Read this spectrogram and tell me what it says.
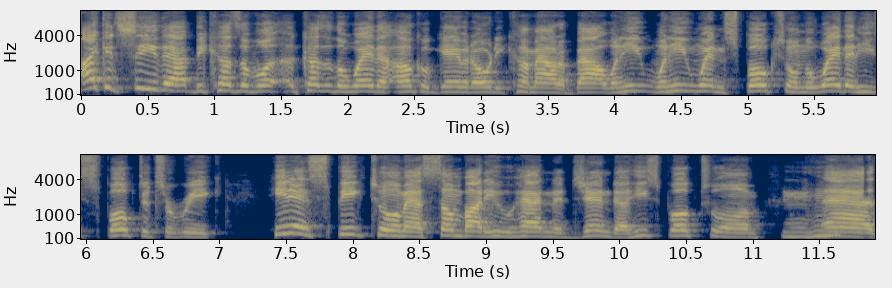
I could see that because of what because of the way that Uncle Gabe had already come out about when he when he went and spoke to him, the way that he spoke to Tariq, he didn't speak to him as somebody who had an agenda. He spoke to him mm-hmm. as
